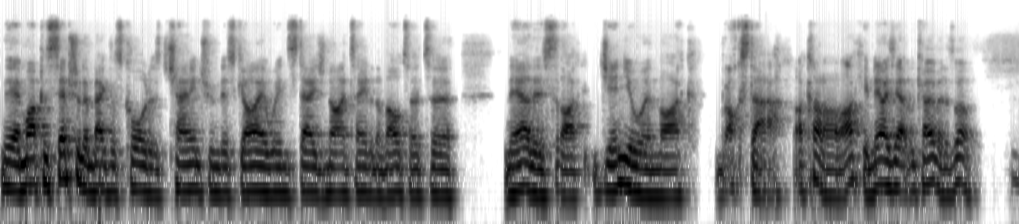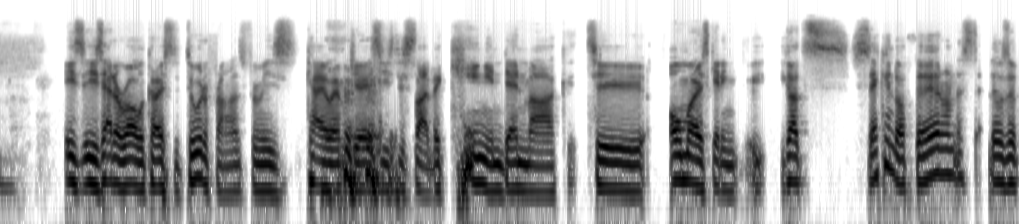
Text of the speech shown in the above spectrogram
yeah, my perception of Magnus Cort has changed from this guy who wins stage 19 of the Vuelta to now this like genuine like rock star. I kind of like him. Now he's out with COVID as well. He's, he's had a roller coaster Tour de France from his KOM jersey. he's just like the king in Denmark to almost getting he got second or third on the there was a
